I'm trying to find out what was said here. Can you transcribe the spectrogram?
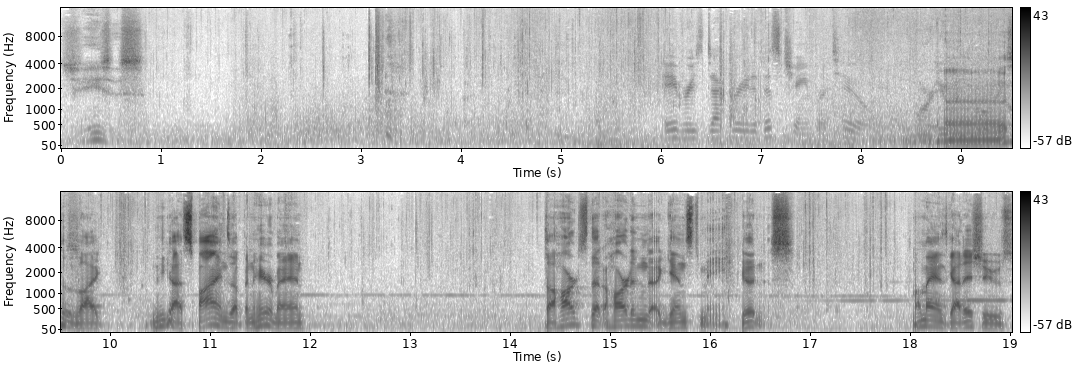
Jesus. Avery's decorated this chamber too. Uh, this is like, he got spines up in here, man. The hearts that hardened against me. Goodness. My man's got issues.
